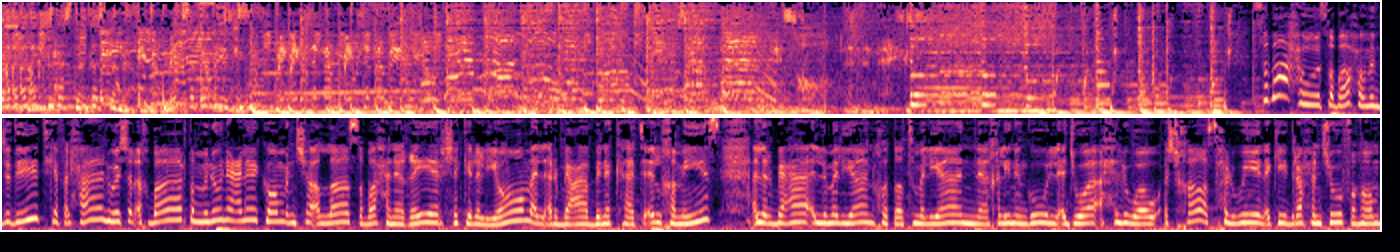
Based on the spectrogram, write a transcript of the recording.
أنت تستمع إلى Mix FM Radio. صباح وصباح من جديد. كيف الحال؟ وإيش الأخبار؟ طمنوني عليكم. إن شاء الله صباحنا غير شكل اليوم. الأربعاء بنكهة الخميس. الأربعاء اللي مليان خطط مليان خلينا نقول أجواء حلوة وأشخاص حلوين أكيد راح نشوفهم.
